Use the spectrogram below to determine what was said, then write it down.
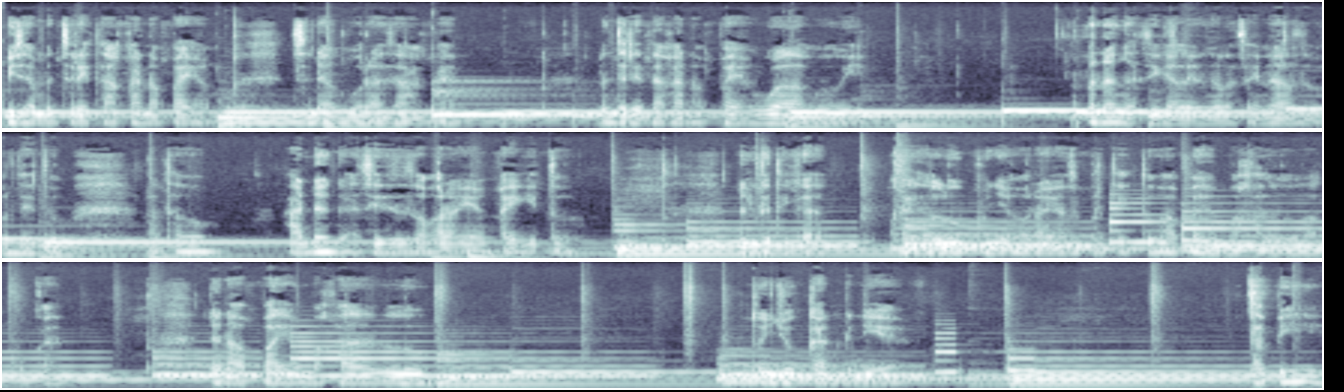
bisa menceritakan apa yang sedang gue rasakan menceritakan apa yang gue lakuin. Pernah nggak sih kalian ngerasain hal seperti itu? Atau ada nggak sih seseorang yang kayak gitu? Dan ketika kayak lu punya orang yang seperti itu apa yang bakal lu lakukan? Dan apa yang bakal lu tunjukkan ke dia? Tapi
